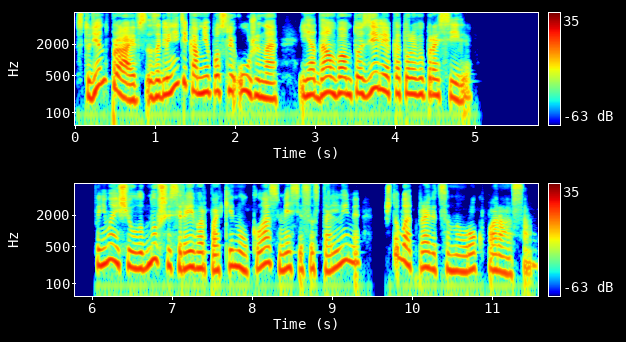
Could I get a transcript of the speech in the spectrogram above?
«Студент Прайвс, загляните ко мне после ужина, я дам вам то зелье, которое вы просили». Понимающе улыбнувшись, Рейвор покинул класс вместе с остальными, чтобы отправиться на урок по расам.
